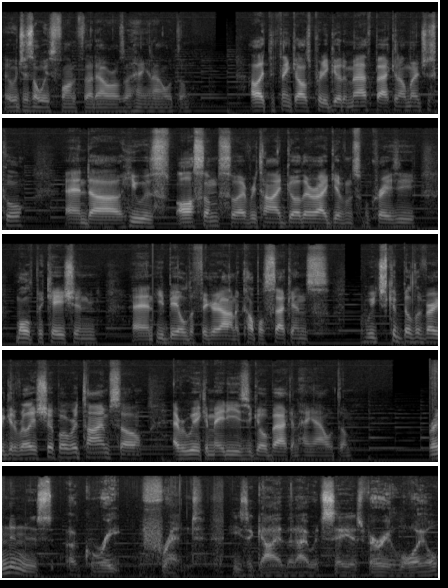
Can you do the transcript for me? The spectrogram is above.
It was just always fun for that hour I was hanging out with them. I like to think I was pretty good at math back in elementary school, and uh, he was awesome, so every time I'd go there, I'd give him some crazy multiplication, and he'd be able to figure it out in a couple seconds. We just could build a very good relationship over time, so every week it made it easy to go back and hang out with them. Brendan is a great friend. He's a guy that I would say is very loyal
